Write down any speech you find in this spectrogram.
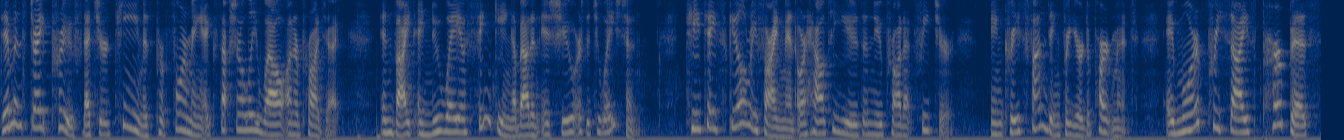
Demonstrate proof that your team is performing exceptionally well on a project. Invite a new way of thinking about an issue or situation. Teach a skill refinement or how to use a new product feature. Increase funding for your department. A more precise purpose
